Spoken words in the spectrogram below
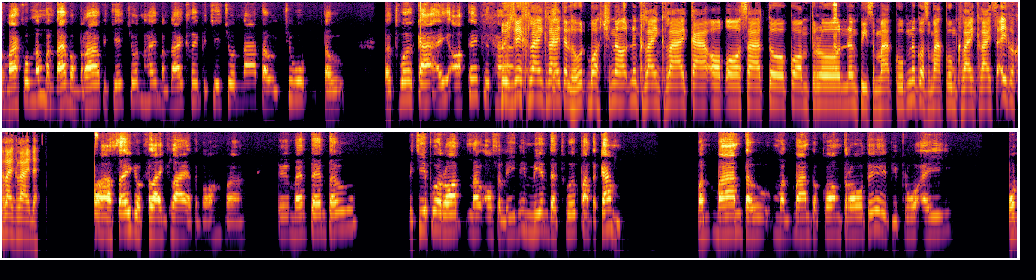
សមាគមហ្នឹងមិនដែលបំរើប្រជាជនហើយមិនដែលឃើញប្រជាជនណាទៅជួបទៅទៅធ្វើការអីអត់ទេគឺថាដូចនេះคล้ายคล้ายតែរហូតបោះឆ្នោតនឹងคล้ายคล้ายការអបអរសាទរគ្រប់គ្រងនឹងពីសមាគមនឹងក៏សមាគមคล้ายคล้ายស្អីក៏คล้ายคล้ายដែរបាទស្អីក៏คล้ายคล้ายទាំងអស់បាទគឺមែនតែនទៅប្រជាពលរដ្ឋនៅអូស្ត្រាលីនេះមានតែធ្វើបាតកម្មមិនបានទៅមិនបានទៅគ្រប់គ្រងទេពីព្រោះអីមុន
